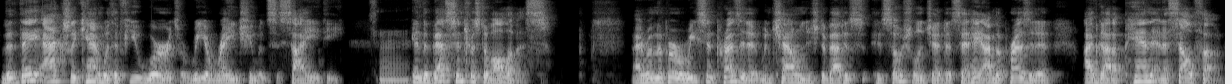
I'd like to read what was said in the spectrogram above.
that they actually can, with a few words, rearrange human society hmm. in the best interest of all of us. I remember a recent president, when challenged about his, his social agenda, said, Hey, I'm the president. I've got a pen and a cell phone.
